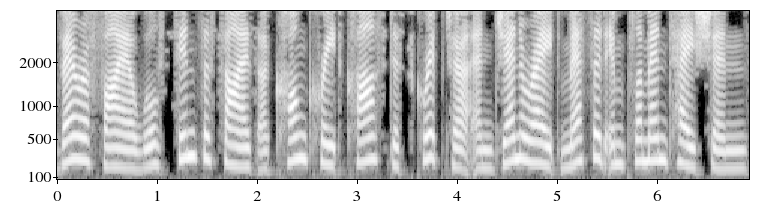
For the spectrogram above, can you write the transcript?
verifier will synthesize a concrete class descriptor and generate method implementations.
